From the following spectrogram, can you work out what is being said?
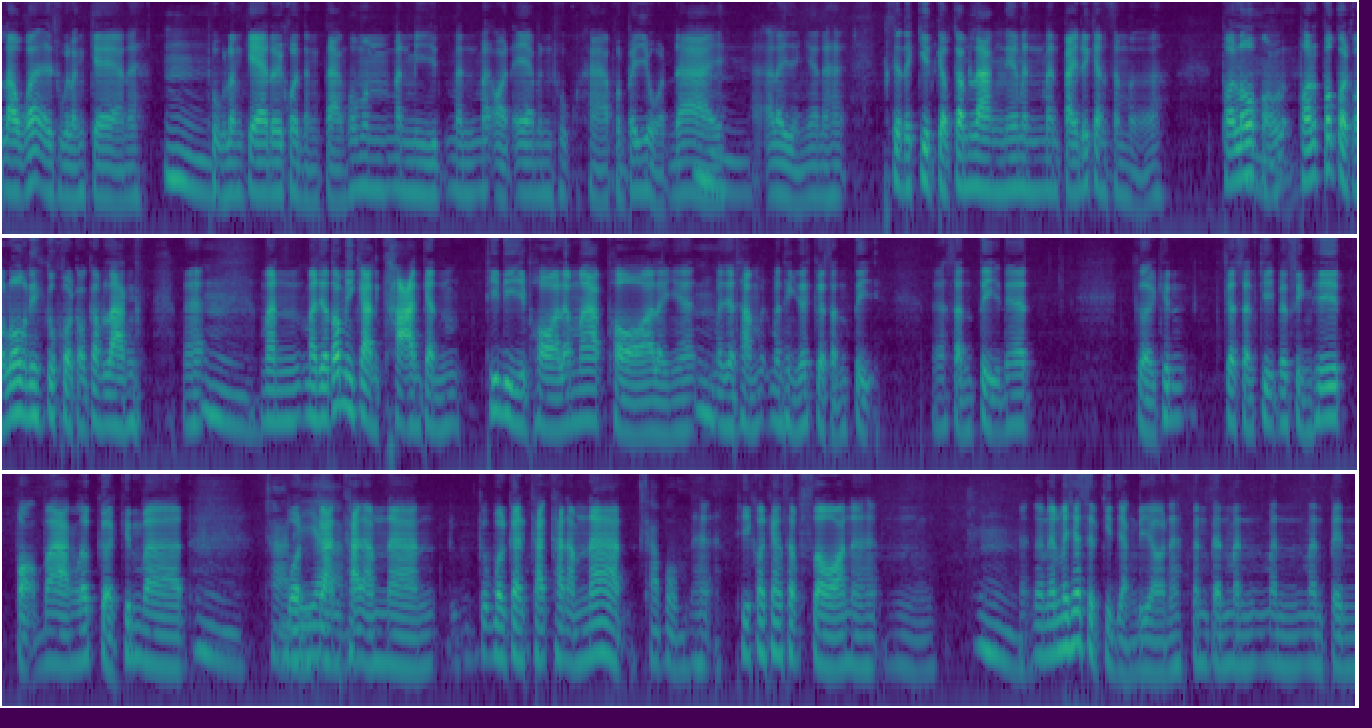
เราก็อาจจะถูกรังแกนะอืมถูกรังแกโดยคนต่างๆ เพราะมันมันมีมันมันอ่อนแอมันถูกหาผลประโยชน์ได้อืมอะไรอย่างเงี้ยนะฮะเศรษฐกิจกับกำลังเนี่ยมันมันไปด้วยกันเสมอเพราะโลกของอืมเพราะเพราะกฎของโลกนี่คือกฎของกำลังนะฮะอืมมันมันจะต้องมีการคานกันที่ดีพอและมากพออะไรเงี้ยอืมมันจะทำมันถึงจะเกิดสันตินะสันติเนี่ย เกิดขึ้นเกิดสันติเป็นสิ่งที่เปราะบางแล้วเกิดขึ้นมาอืมหบนได้ยการคานอำนาจบนการคานอำนาจครับผมนะฮะที่ค่อนข้างซับซ้อนนะฮะอืมอืมดังนั้นไม่ใช่เศรษฐกิจอย่างเดียวนะมันเป็นมันมันมันเป็น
